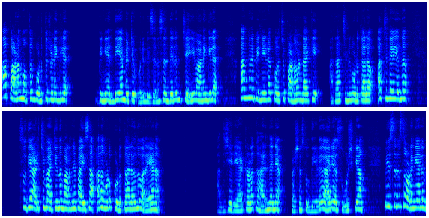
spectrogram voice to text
ആ പണം മൊത്തം കൊടുത്തിട്ടുണ്ടെങ്കിൽ പിന്നെ എന്ത് ചെയ്യാൻ പറ്റും? ഒരു ബിസിനസ് എന്തെങ്കിലും ചെയ്യുവാണെങ്കിൽ അങ്ങനെ പിന്നീട് കുറച്ച് പണം ഉണ്ടാക്കി. അത് അച്ഛന് കൊടുക്കാലോ? അച്ഛന്റെ കയ്യിൽ നിന്ന് സ്തുതി അടിച്ചു മാറ്റിയെന്ന് പറഞ്ഞ പൈസ അതങ്ങോട്ട് കൊടുക്കാലോ എന്ന് പറയാണ്. അത് ശരിയായിട്ടുള്ള കാര്യം തന്നെയാ. പക്ഷെ സ്തുതിയുടെ കാര്യം സൂക്ഷിക്കണം. ബിസിനസ് തുടങ്ങിയാലും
